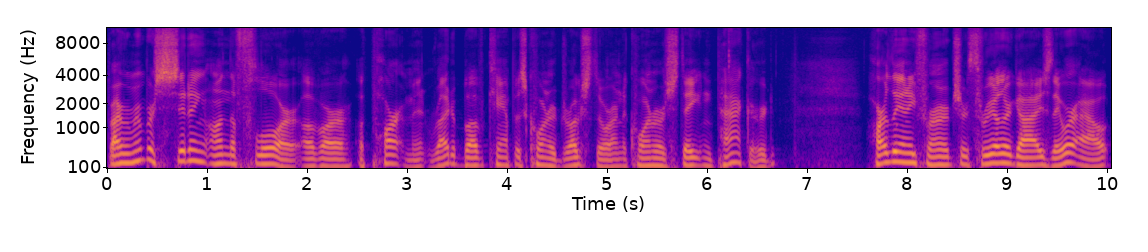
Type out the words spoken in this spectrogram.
But I remember sitting on the floor of our apartment right above Campus Corner Drugstore on the corner of State and Packard. Hardly any furniture, three other guys, they were out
